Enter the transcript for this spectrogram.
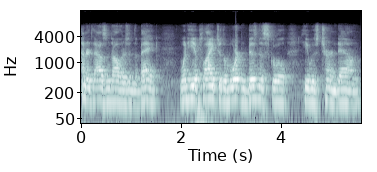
$100,000 in the bank. When he applied to the Wharton Business School, he was turned down.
